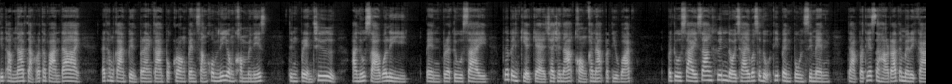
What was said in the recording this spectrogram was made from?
ยึดอำนาจจากรัฐบาลได้ และทำการเปลี่ยนแปลงการปกครองเป็นสังคมนิยมคอมมิวนิสต์ จึงเปลี่ยนชื่อ อนุสาวรีย์เป็นประตูไซเพื่อเป็นเกียรติแก่ชัยชนะของคณะปฏิวัติ ประตูไซสร้างขึ้นโดยใช้วัสดุที่เป็นปูนซีเมนต์จากประเทศสหรัฐอเมริกา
